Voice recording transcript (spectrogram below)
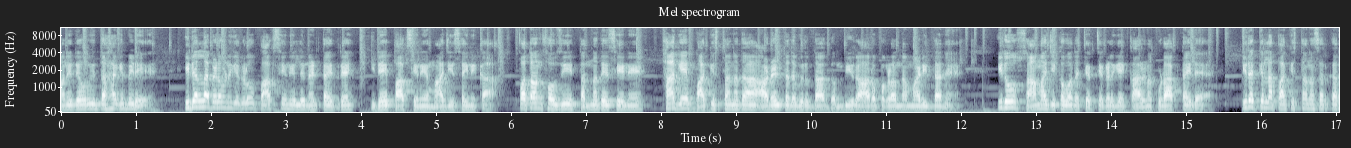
ಮನೆ ದೇವರು ಇದ್ದ ಹಾಗೆ ಬಿಡಿ. ಇದೆಲ್ಲ ಬೆಳವಣಿಗೆಗಳು ಪಾಕ್ ಸೇನೆಯಲ್ಲಿ ನಡೀತಾ ಇದ್ರೆ ಇದೇ ಪಾಕ್ ಸೇನೆಯ ಮಾಜಿ ಸೈನಿಕ. ಫತಾನ್ ಫೌಜಿ ತನ್ನದೇ ಸೇನೆ, ಹಾಗೆ ಪಾಕಿಸ್ತಾನದ ಆಡಳಿತದ ವಿರುದ್ಧ ಗಂಭೀರ ಆರೋಪಗಳನ್ನ ಮಾಡಿದ್ದಾನೆ. ಇದು ಸಾಮಾಜಿಕವಾದ ಚರ್ಚೆಗಳಿಗೆ ಕಾರಣ ಕೂಡ ಆಗ್ತಾ ಇದೆ. ಇದಕ್ಕೆಲ್ಲ ಪಾಕಿಸ್ತಾನ ಸರ್ಕಾರ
